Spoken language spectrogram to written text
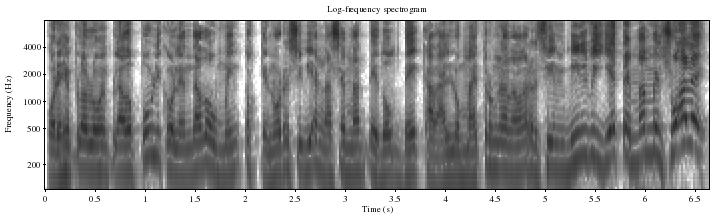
por ejemplo, a los empleados públicos le han dado aumentos que no recibían hace más de dos décadas. Los maestros nada más reciben mil billetes más mensuales.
